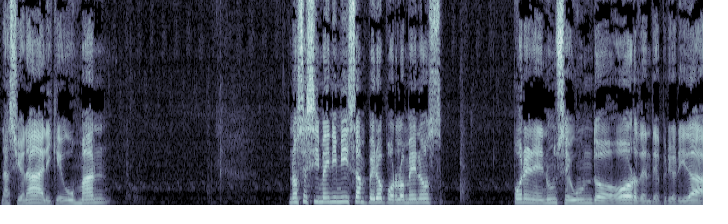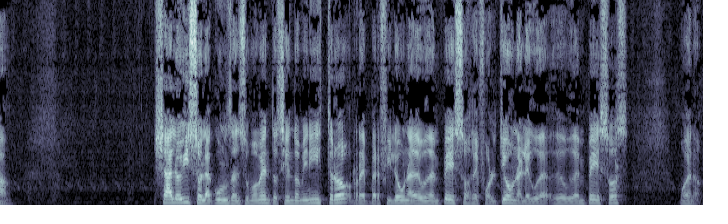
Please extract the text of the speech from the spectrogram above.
nacional y que Guzmán no sé si minimizan, pero por lo menos ponen en un segundo orden de prioridad. Ya lo hizo la Cunza en su momento siendo ministro, reperfiló una deuda en pesos, defolteó una deuda en pesos. Bueno,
